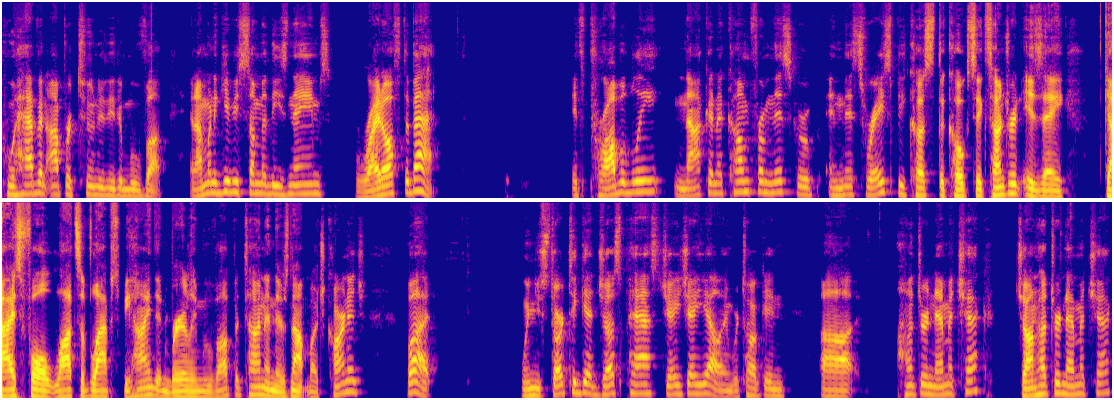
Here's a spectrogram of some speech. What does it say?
who have an opportunity to move up. And I'm going to give you some of these names right off the bat. It's probably not going to come from this group in this race because the Coke 600 is a guys fall lots of laps behind and rarely move up a ton, and there's not much carnage. But when you start to get just past JJ Yeley, and we're talking uh, Hunter Nemechek, John Hunter Nemechek,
